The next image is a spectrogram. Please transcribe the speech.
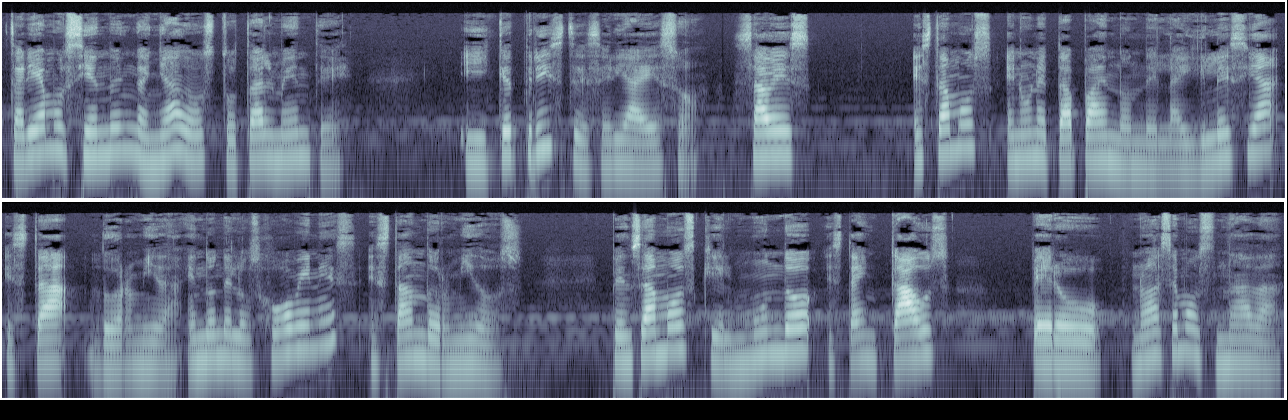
Estaríamos siendo engañados totalmente. Y qué triste sería eso. Sabes, estamos en una etapa en donde la iglesia está dormida, en donde los jóvenes están dormidos. Pensamos que el mundo está en caos pero no hacemos nada.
